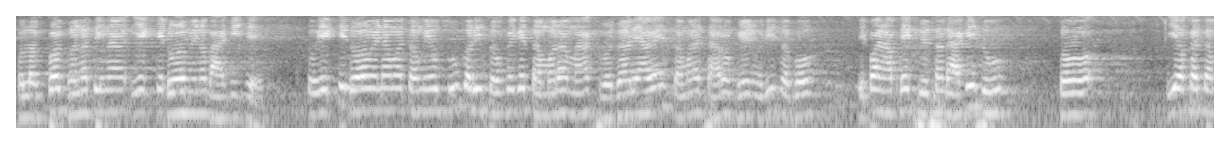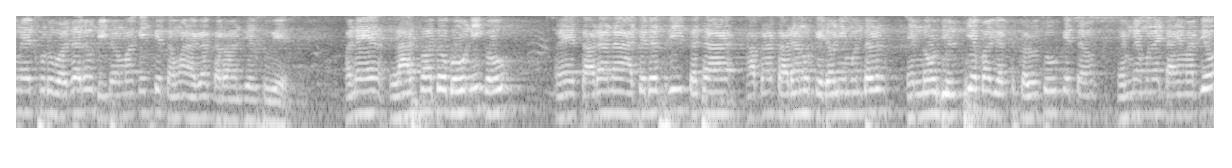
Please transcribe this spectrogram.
તો લગભગ ગણતરીના એક કે દોઢ મહિનો બાકી છે. તો એકથી દોઢ મહિનામાં તમે એવું શું કરી શકો કે તમારા માર્ક્સ વધારે આવે, તમારે સારો ગ્રેડ મેળવી શકો? એ પણ આપણે એક સેશન રાખીશું. તો એ વખત તમને થોડું વધારે હું ડિટેલમાં કહીશ કે તમારે આગળ કરવાનું છે શું એ. અને લાસ્ટમાં તો બહુ નહીં કહું. અને શાળાના આચાર્યશ્રી તથા આપણા શાળાનું કેળવણી મંડળ એમનો હું દિલથી પણ વ્યક્ત કરું છું કે એમને મને ટાઈમ આપ્યો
